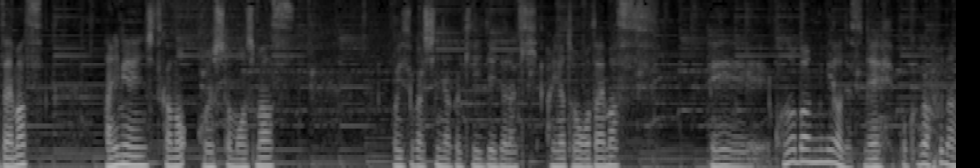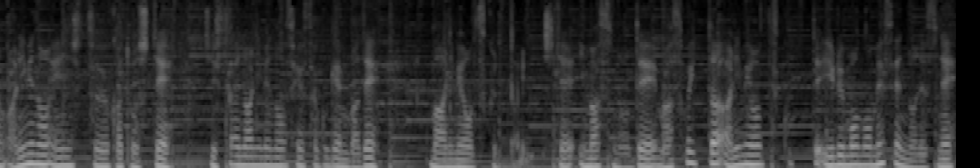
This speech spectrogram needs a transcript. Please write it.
ございます。アニメ演出家の大吉と申します。お忙しい中聞いていただきありがとうございます。えー、この番組はですね、僕が普段アニメの演出家として実際のアニメの制作現場で、まあ、アニメを作ったりしていますので、まあ、そういったアニメを作っているもの目線のですね、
